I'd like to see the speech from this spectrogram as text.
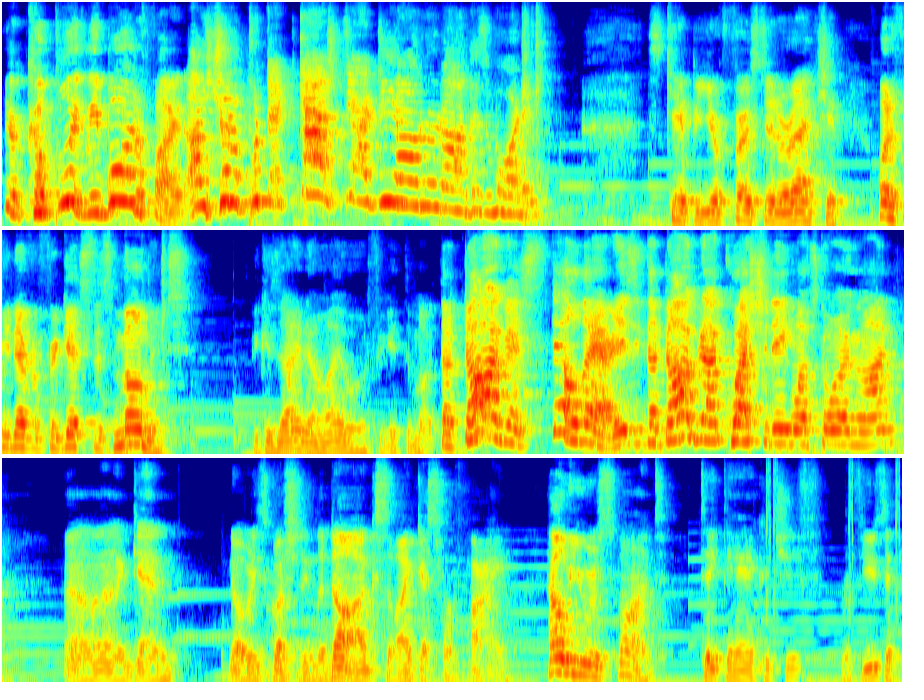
You're completely mortified. I should have put that gosh deodorant on this morning. This can't be your first interaction. What if he never forgets this moment? Because I know I won't forget the moment. The dog is still there. Is the dog not questioning what's going on? Well, then again, nobody's questioning the dog, so I guess we're fine. How will you respond? Take the handkerchief? Refuse it?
